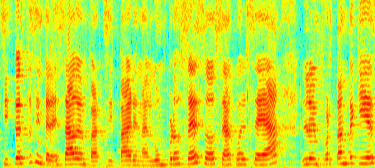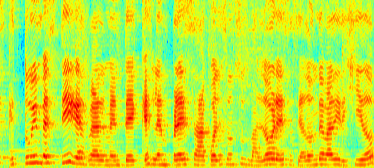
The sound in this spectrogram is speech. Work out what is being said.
si tú estás interesado en participar en algún proceso, sea cual sea, lo importante aquí es que tú investigues realmente qué es la empresa, cuáles son sus valores, hacia dónde va dirigido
